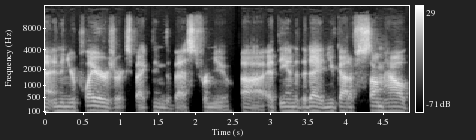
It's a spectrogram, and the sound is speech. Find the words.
and then your players are expecting the best from you uh, at the end of the day, and you've got to somehow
